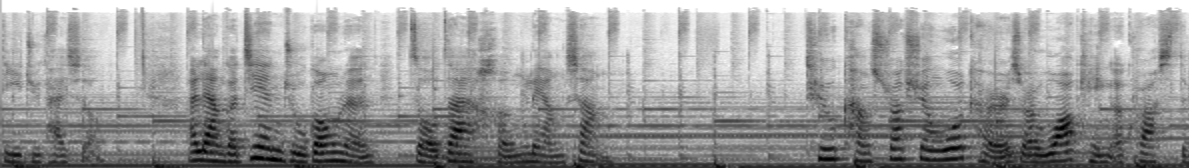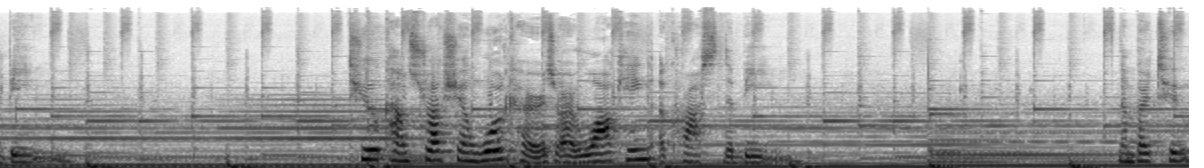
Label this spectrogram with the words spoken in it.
第一句开始哦。来，两个建筑工人走在横梁上。Two construction workers are walking across the beam. Two construction workers are walking across the beam. Number two.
